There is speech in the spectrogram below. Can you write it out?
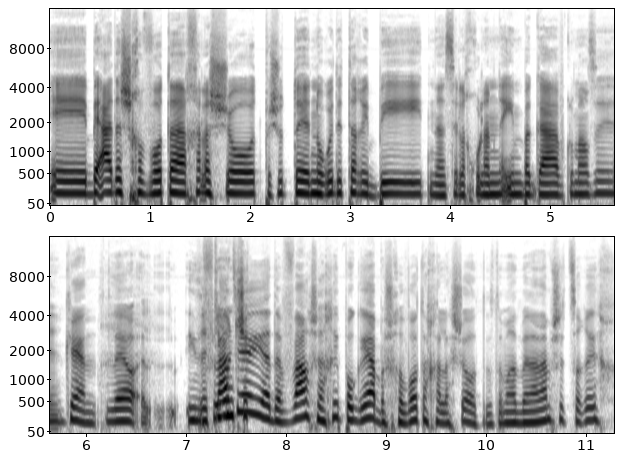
אה, בעד השכבות החלשות, פשוט אה, נוריד את הריבית, נעשה לכולם נעים בגב, כלומר זה... כן, לא, אינפלציה ש... היא הדבר שהכי פוגע בשכבות החלשות. זאת אומרת, בן אדם שצריך,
